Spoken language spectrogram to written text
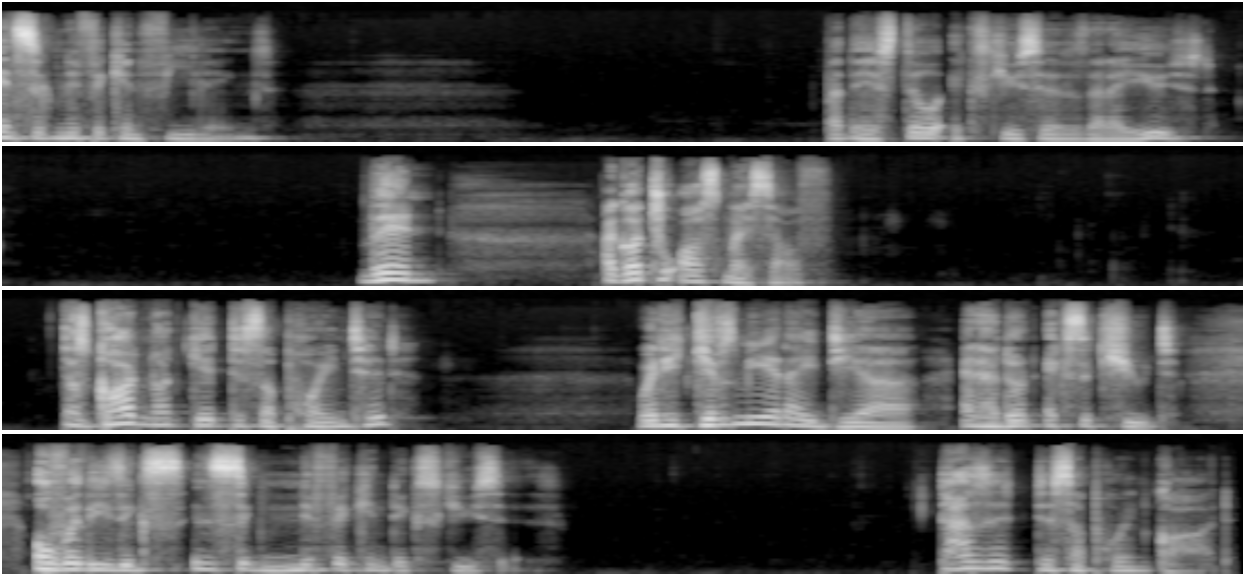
insignificant feelings. But they're still excuses that I used. Then I got to ask myself Does God not get disappointed when He gives me an idea and I don't execute over these ex- insignificant excuses? Does it disappoint God?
